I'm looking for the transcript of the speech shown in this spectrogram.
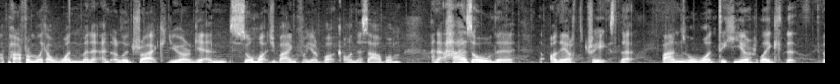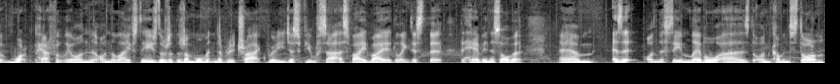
Apart from like a one-minute interlude track, you are getting so much bang for your buck on this album, and it has all the, the unearthed traits that fans will want to hear. Like that that work perfectly on the on the live stage. There's a, there's a moment in every track where you just feel satisfied by it, like just the the heaviness of it. Um, is it on the same level as the oncoming storm?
